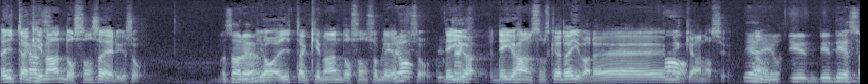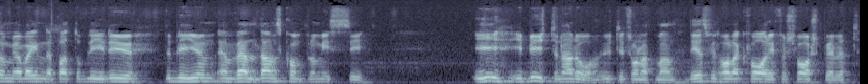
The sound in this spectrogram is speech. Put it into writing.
Utan Kim Andersson så är det ju så. Vad sa du? Ja, utan Kim Andersson så blir det Ja, ju så. Det är ju, det är ju han som ska driva det Ja. mycket annars ju. Det är det ju. Det är ju det, är det som jag var inne på att då blir det ju, det blir ju en, en väldans kompromiss i, i, i bytena då utifrån att man dels vill hålla kvar i försvarsspelet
